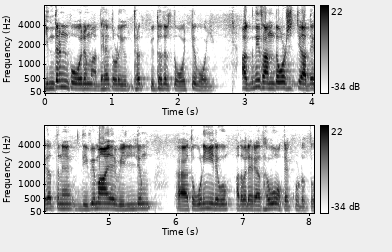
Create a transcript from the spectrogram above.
ഇന്ദ്രൻ പോലും അദ്ദേഹത്തോട് യുദ്ധ യുദ്ധത്തിൽ തോറ്റുപോയി. അഗ്നി സന്തോഷിച്ച് അദ്ദേഹത്തിന് ദിവ്യമായ വില്ലും തോണീരവും അതുപോലെ രഥവും ഒക്കെ കൊടുത്തു.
